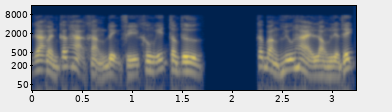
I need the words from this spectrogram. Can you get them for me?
Ga huyền các hạ khẳng định phí không ít tâm tư. Các bằng hữu hài lòng liền thích.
